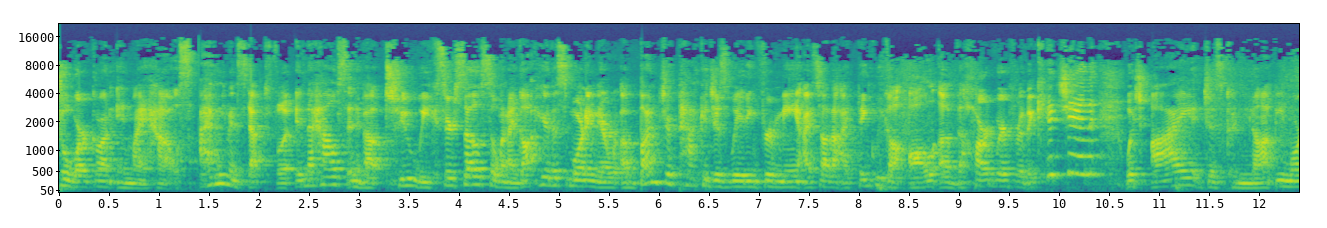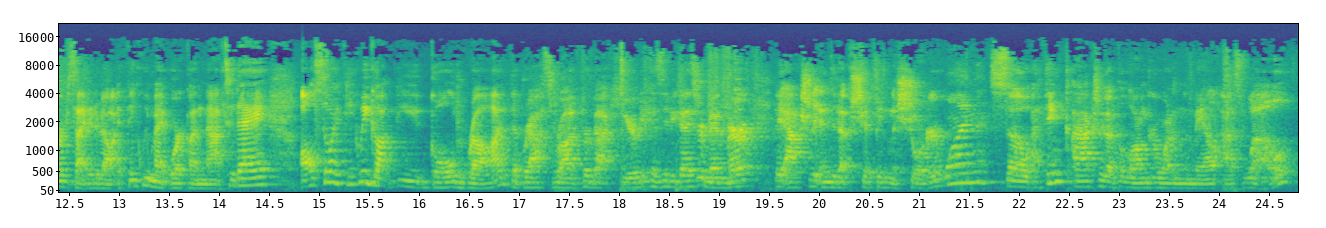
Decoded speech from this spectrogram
to work on in my house. I haven't even stepped foot in the house in about two weeks or so, so when I got here this morning, there were a bunch of packages waiting for me. I saw that I think we got all of the hardware for the kitchen, which I just could not be more excited about. I think we might work on that today. Also, I think we got the gold rod, the brass rod for back here, because if you guys remember, they actually ended up shipping the shorter one. So I think I actually got the longer one in the mail as well.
